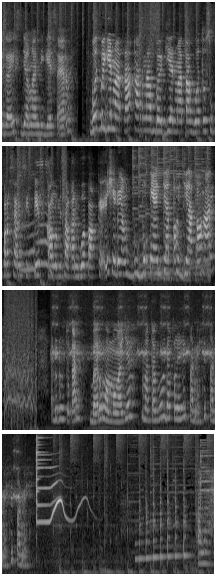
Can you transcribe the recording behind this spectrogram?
ya guys, jangan digeser. Buat bagian mata, karena bagian mata gue tuh super sensitif kalau misalkan gue pakai shadow yang bubuknya jatuh-jatuhan Aduh duh, tuh kan, baru ngomong aja mata gue udah kelilipan nih, lipan nih, lipan nih. Alah.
